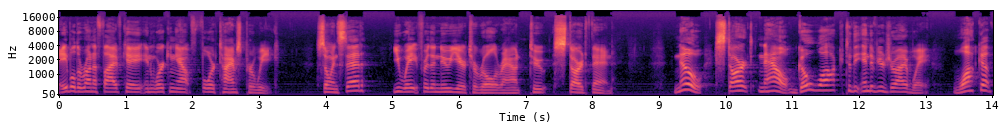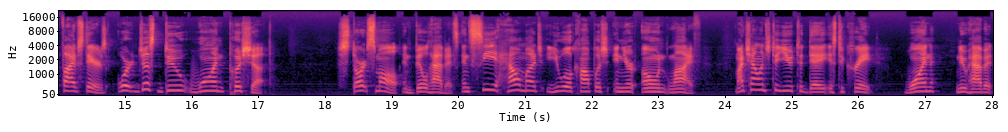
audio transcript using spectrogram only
able to run a 5K, and working out four times per week. So instead, you wait for the new year to roll around to start then. No, start now. Go walk to the end of your driveway, walk up five stairs, or just do one push up. Start small and build habits and see how much you will accomplish in your own life. My challenge to you today is to create one new habit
